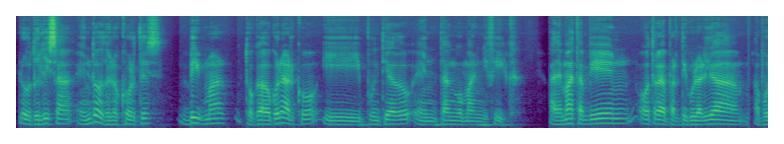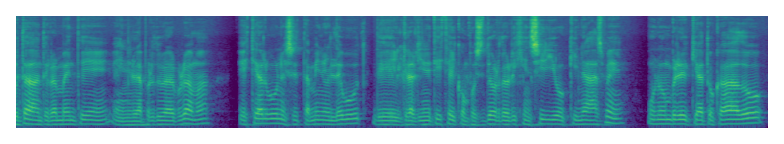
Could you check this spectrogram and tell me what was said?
Lo utiliza en dos de los cortes, Big Mark, tocado con arco, y punteado en Tango Magnifique. Además también otra particularidad apuntada anteriormente en la apertura del programa este álbum es también el debut del clarinetista y compositor de origen sirio Kina Asme, un hombre que ha tocado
